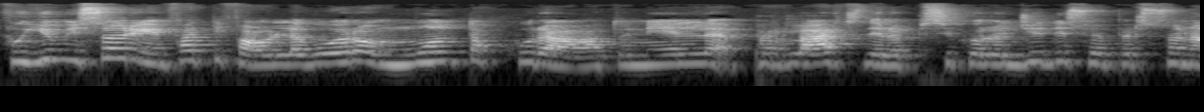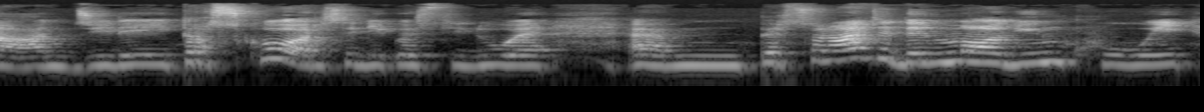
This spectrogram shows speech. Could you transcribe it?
Fuyumi Sorio infatti fa un lavoro molto accurato nel parlarci della psicologia dei suoi personaggi, dei trascorsi di questi due um, personaggi e del modo in cui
